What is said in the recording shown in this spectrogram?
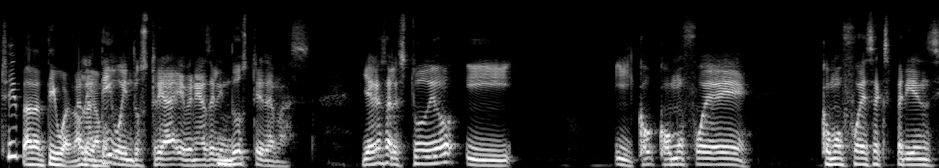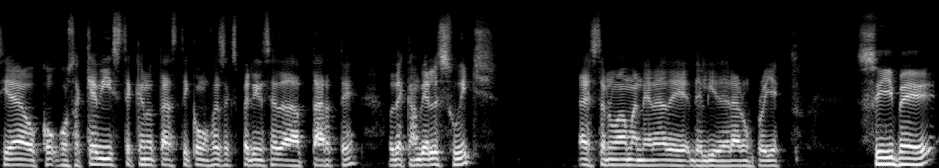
Sí, a la antigua, ¿no? a la Digamos. antigua industria y venías de la industria y demás. Llegas al estudio y, y cómo fue, cómo fue esa experiencia o, o sea, qué viste, qué notaste y cómo fue esa experiencia de adaptarte o de cambiar el switch a esta nueva manera de, de liderar un proyecto. Sí, me,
